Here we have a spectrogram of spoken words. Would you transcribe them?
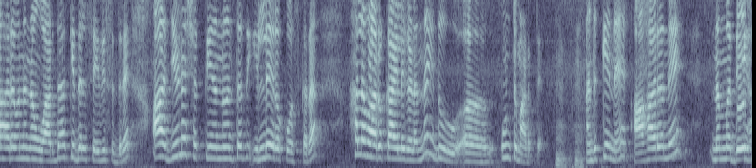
ಆಹಾರವನ್ನ ನಾವು ವಾರ್ಧಾಕ್ಯದಲ್ಲಿ ಸೇವಿಸಿದ್ರೆ ಆ ಜೀರ್ಣಶಕ್ತಿ ಅನ್ನುವಂಥದ್ದು ಇಲ್ಲೇ ಇರೋಕ್ಕೋಸ್ಕರ ಹಲವಾರು ಕಾಯಿಲೆಗಳನ್ನ ಇದು ಉಂಟು ಮಾಡುತ್ತೆ. ಅದಕ್ಕೇನೆ ಆಹಾರನೇ ನಮ್ಮ ದೇಹ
